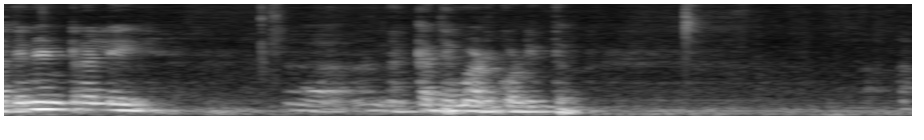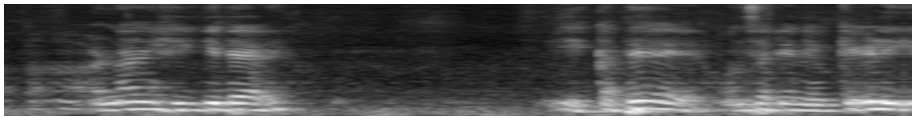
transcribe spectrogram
ಹದಿನೆಂಟರಲ್ಲಿ ಕತೆ ಮಾಡಿಕೊಂಡಿತ್ತು. ಅಣ್ಣ, ಹೀಗಿದೆ. ಈ ಕತೆ ಒಂದ್ಸರಿ ನೀವು ಕೇಳಿ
